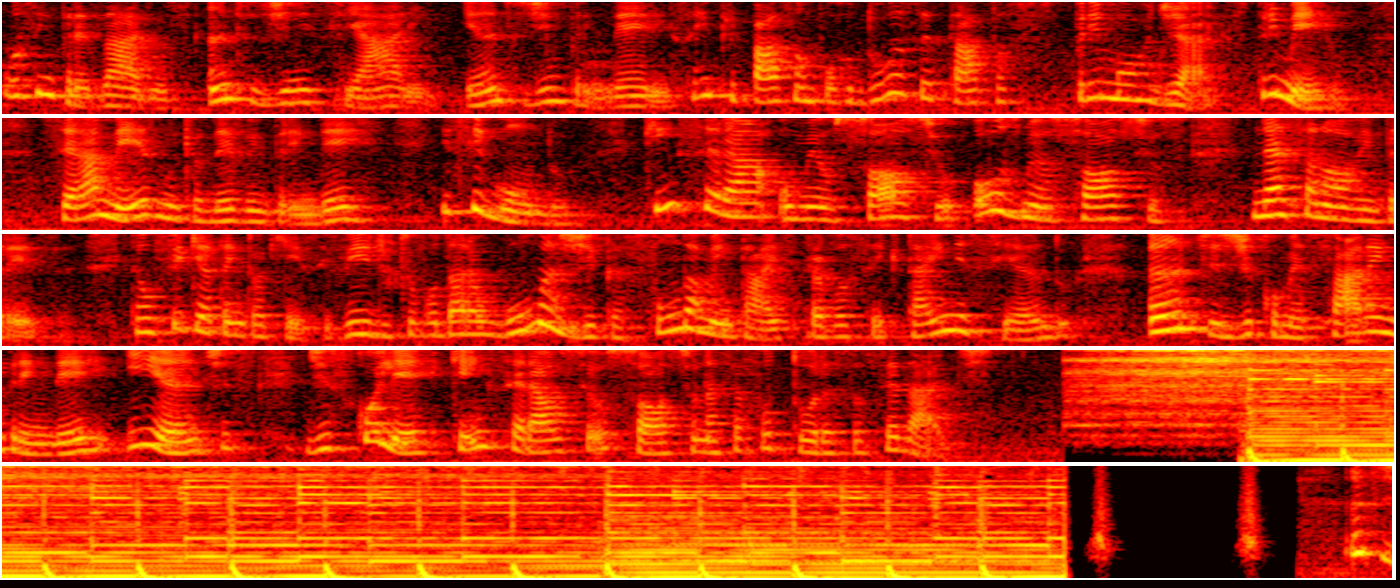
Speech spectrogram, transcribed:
Os empresários, antes de iniciarem e antes de empreenderem, sempre passam por duas etapas primordiais. Primeiro, será mesmo que eu devo empreender? E segundo, quem será o meu sócio ou os meus sócios nessa nova empresa? Então fique atento aqui a esse vídeo que eu vou dar algumas dicas fundamentais para você que está iniciando antes de começar a empreender e antes de escolher quem será o seu sócio nessa futura sociedade.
